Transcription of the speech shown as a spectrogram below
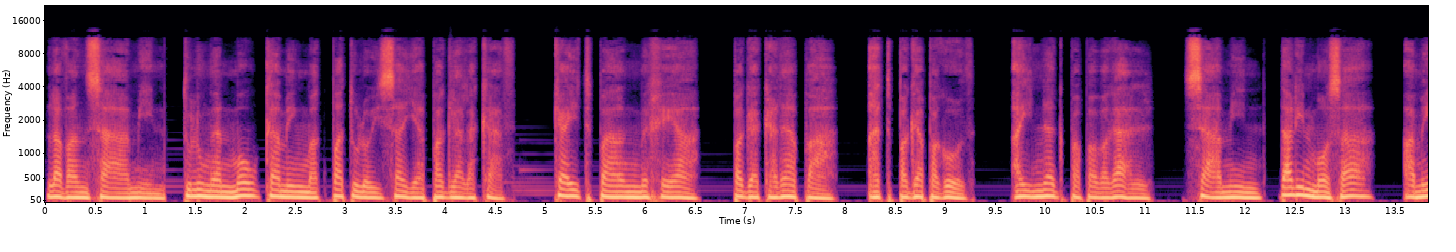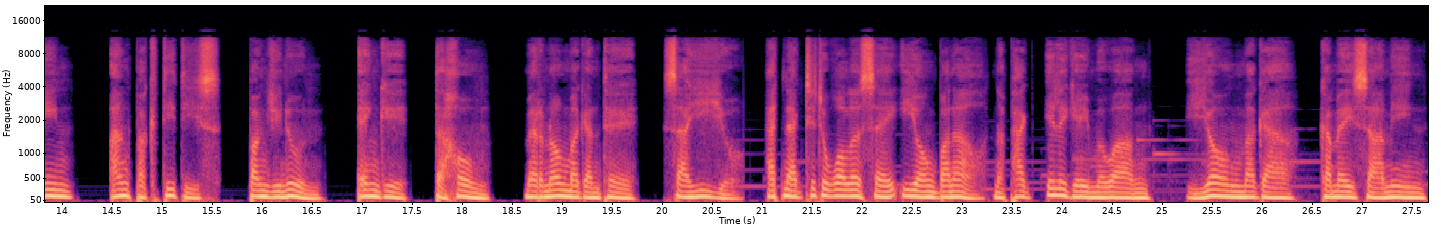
laban sa amin, tulungan mo kaming magpatuloy saya paglalakad, kahit pang mehea, pagkakadapa, at pagapagod, ay nagpapabagal sa amin, dalin mo sa amin ang pagtitis, Panginoon, engge, tahong, mernong magante, sa iyo, at nagtitiwala sa iyong banal na pag-iligay mo ang iyong magal kamay sa amin,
